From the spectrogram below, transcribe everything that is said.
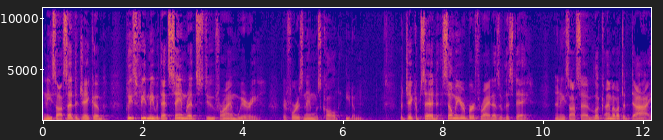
And Esau said to Jacob, Please feed me with that same red stew, for I am weary. Therefore his name was called Edom. But Jacob said, Sell me your birthright as of this day. And Esau said, Look, I am about to die.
